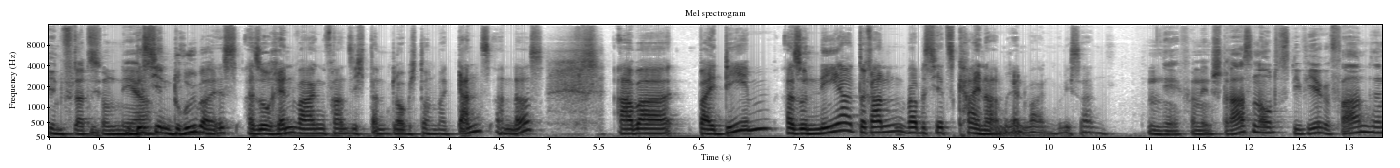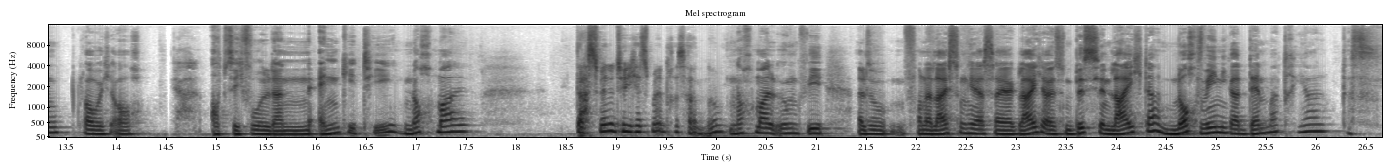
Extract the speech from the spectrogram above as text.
Inflationär. ein bisschen drüber ist. Also Rennwagen fahren sich dann, glaube ich, doch mal ganz anders. Aber bei dem, also näher dran, war bis jetzt keiner am Rennwagen, würde ich sagen. Nee, von den Straßenautos, die wir gefahren sind, glaube ich auch. Ja, ob sich wohl dann ein NGT nochmal, Das wäre natürlich jetzt mal interessant, ne? nochmal irgendwie, also von der Leistung her ist er ja gleich, aber ist ein bisschen leichter, noch weniger Dämmmaterial, dass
